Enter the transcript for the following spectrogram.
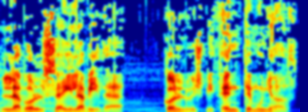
la Bolsa y la Vida, con Luis Vicente Muñoz.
